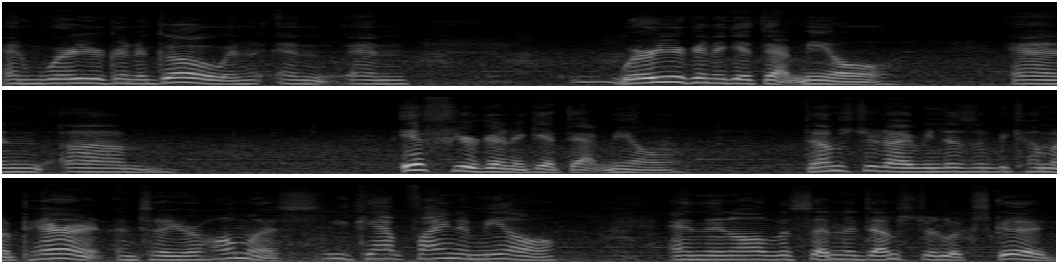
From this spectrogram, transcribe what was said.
and where you're going to go and, and, and where you're going to get that meal and um, if you're going to get that meal. Dumpster diving doesn't become apparent until you're homeless. You can't find a meal and then all of a sudden the dumpster looks good.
